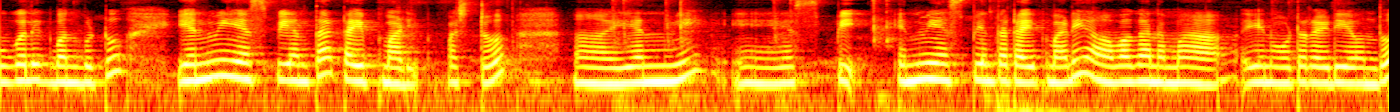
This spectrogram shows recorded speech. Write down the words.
ಗೂಗಲಿಗೆ ಬಂದುಬಿಟ್ಟು ಎನ್ ವಿ ಎಸ್ ಪಿ ಅಂತ ಟೈಪ್ ಮಾಡಿ. First N V S P N V S P ಅಂತ ಟೈಪ್ ಮಾಡಿ ಆವಾಗ ನಮ್ಮ ಏನು ವೋಟರ್ ಐ ಡಿಯ ಒಂದು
